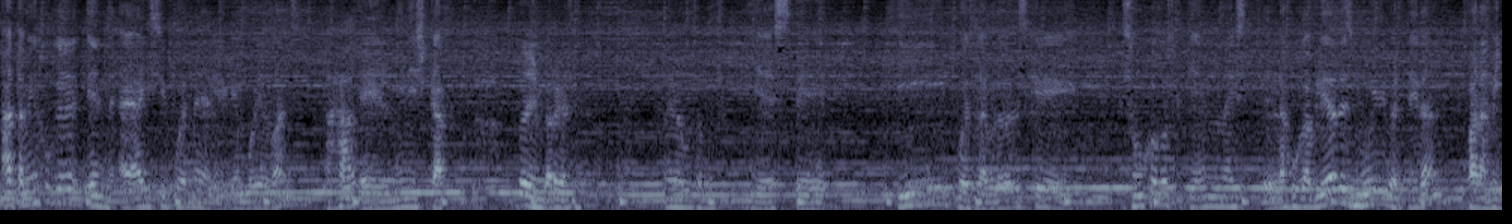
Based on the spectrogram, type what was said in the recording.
ah también jugué en ahí sí fue en el Game Boy Advance Ajá. el Minish Cap Estoy en verga, sí. A mí me gusta mucho. y este y pues la verdad es que son juegos que tienen una la jugabilidad es muy divertida para mí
